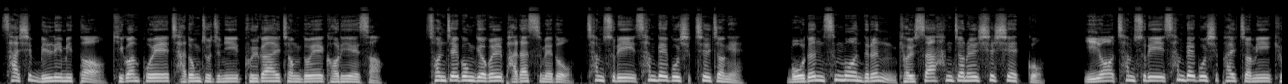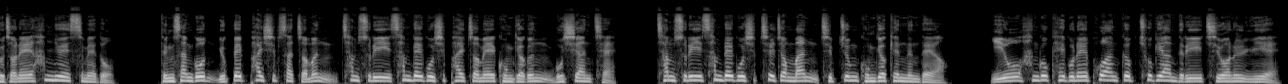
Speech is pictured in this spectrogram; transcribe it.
40mm 기관포의 자동 조준이 불가할 정도의 거리에서 선제 공격을 받았음에도 참수리 357정에 모든 승무원들은 결사 항전을 실시했고 이어 참수리 358점이 교전에 합류했음에도 등산곳 684점은 참수리 358점의 공격은 무시한 채 참수리 357점만 집중 공격했는데요. 이후 한국 해군의 포항급 초계함들이 지원을 위해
